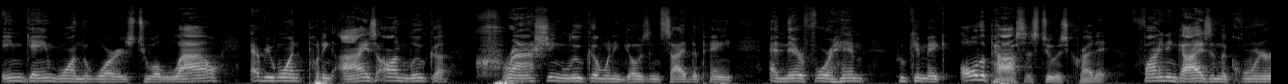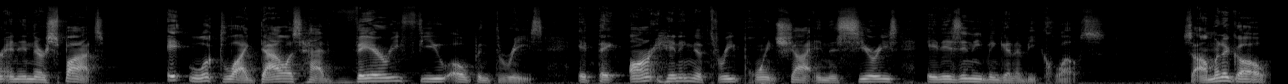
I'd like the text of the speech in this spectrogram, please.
in game one, the Warriors, to allow everyone putting eyes on Luka, crashing Luka when he goes inside the paint, and therefore him who can make all the passes to his credit, finding guys in the corner and in their spots. It looked like Dallas had very few open threes. If they aren't hitting the three point shot in this series, it isn't even going to be close. So I'm going to go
